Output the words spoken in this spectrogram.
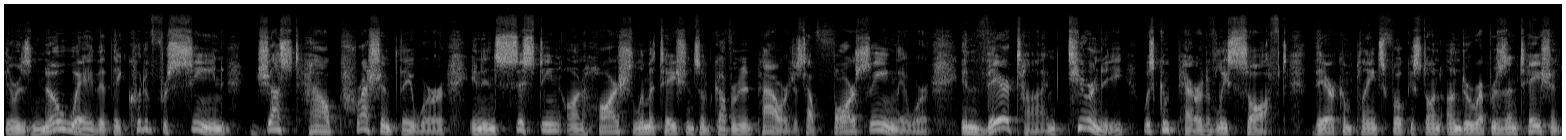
there is no way that they could have foreseen just how prescient they were in insisting on harsh limitations of government power, just how far seeing they were. In their time, tyranny was comparatively soft. Their complaints focused on underrepresentation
